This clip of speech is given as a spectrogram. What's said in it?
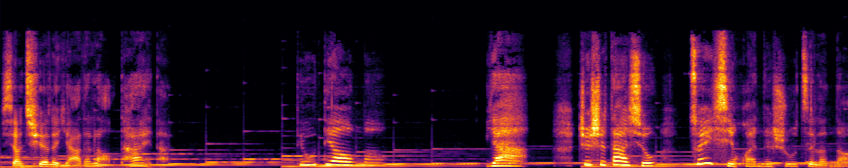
像缺了牙的老太太。丢掉吗？呀！这是大熊最喜欢的梳子了呢。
